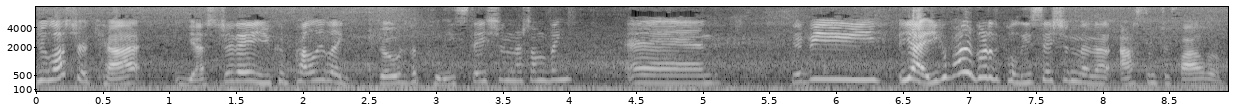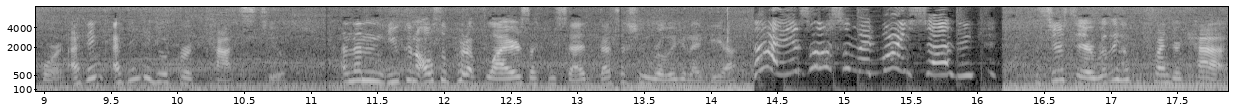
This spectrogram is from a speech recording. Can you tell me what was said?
You lost your cat yesterday. You could probably like go to the police station or something and maybe yeah, you can probably go to the police station and then ask them to file a report. I think I think they do it for cats too. And then you can also put up flyers like you said. That's actually a really good idea. That is awesome advice, Saadhvi! Seriously, I really hope you find your cat.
